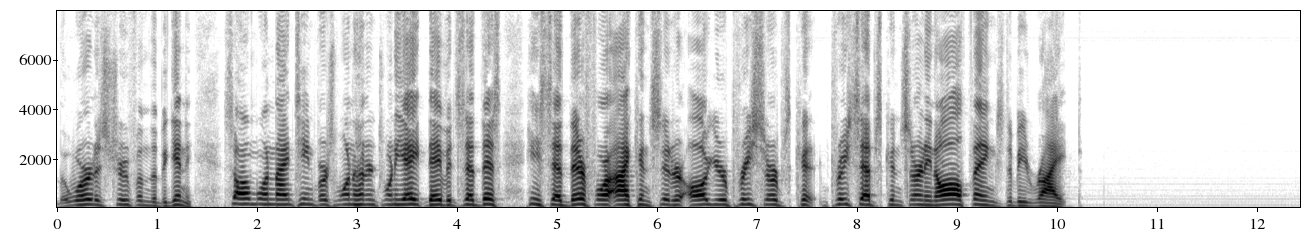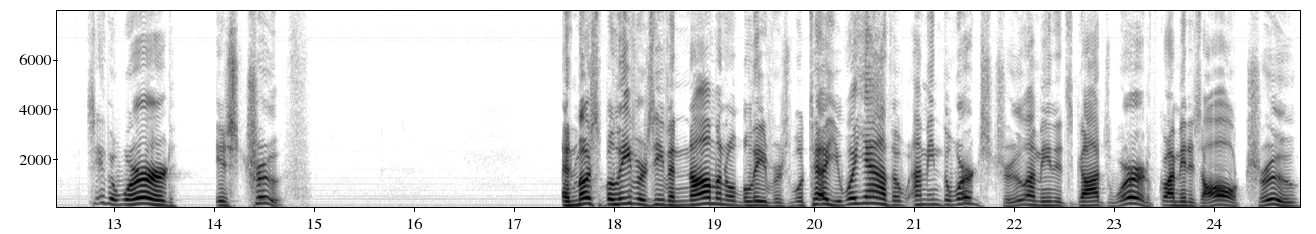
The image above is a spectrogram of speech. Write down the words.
The word is true from the beginning. Psalm 119, verse 128, David said this. He said, Therefore I consider all your precepts, precepts concerning all things to be right. See, the word is truth. And most believers, even nominal believers, will tell you, well, yeah, the, I mean, the word's true. I mean, it's God's word. Of course, I mean, it's all true.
